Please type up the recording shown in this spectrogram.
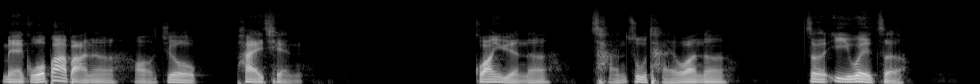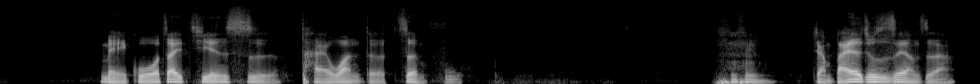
美国爸爸呢，哦，就派遣官员呢常驻台湾呢，这意味着。美国在监视台湾的政府，哼哼，讲白了就是这样子啊。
